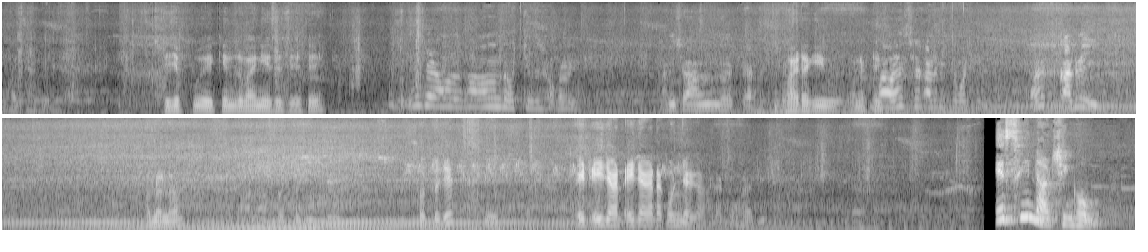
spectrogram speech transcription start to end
ভয় থাকে। এই যে কেন্দ্র বাহিনী এসেছে এতে? আমাদের আনন্দ হচ্ছে তো মানুষের আনন্দ একটা হচ্ছে। ভয়টা কি অনেকটাই? হ্যাঁ, অনেক কাটবি তো বটে অনেক কাটবি আপনার নাম? সত্যজিৎ দে। সত্যজিৎ? এই এই জায়গা এই জায়গাটা কোন জায়গা? AC nursing home.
